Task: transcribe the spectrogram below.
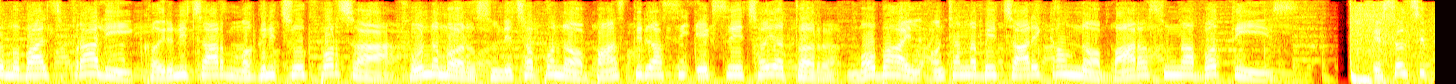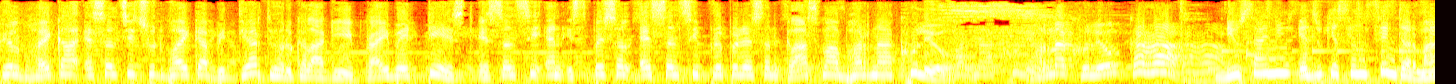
अटोमोबाइल्स प्राली खैरनी चार मगनी चोक पर्सा फोन नम्बर शून्य छप्पन्न पाँच तिरासी एक सय छयत्तर। मोबाइल अन्ठानब्बे चार एकाउन्न बाह्र शून्य बत्तिस। एसएलसी फेल भएका एसएलसी छुट भएका विद्यार्थीहरूका लागि private test SLC and special SLC preparation क्लासमा भर्ना खुल्यो। भर्ना खुल्यो? कहाँ? न्यू साइनिङ एजुकेसन सेन्टरमा।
